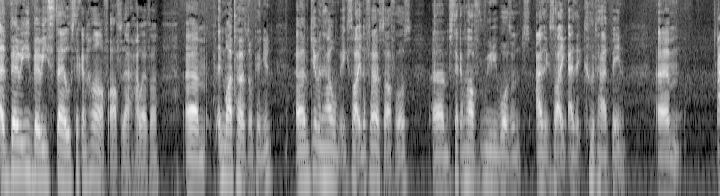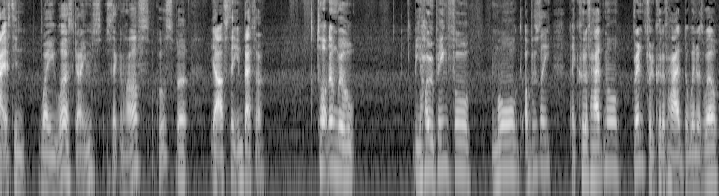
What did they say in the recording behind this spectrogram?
a very very stale second half after that. However, um, in my personal opinion, um, given how exciting the first half was, um, second half really wasn't as exciting as it could have been. Um, I've seen way worse games, second halves, of course, but yeah, I've seen better. Tottenham will be hoping for more, obviously. They could have had more. Brentford could have had the win as well.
